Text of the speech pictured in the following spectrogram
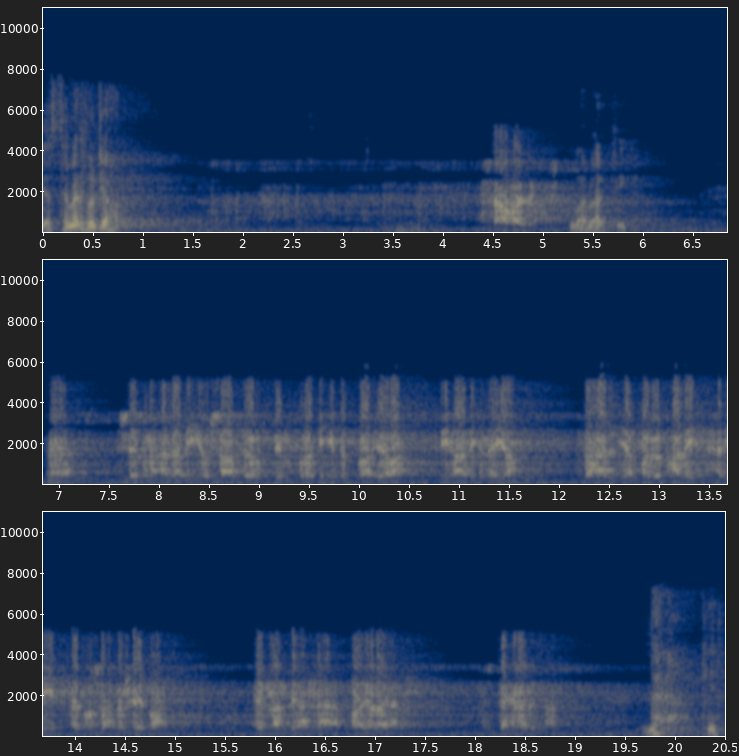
يستمر في الجهر. الله يبارك فيك. آه، شيخنا الذي يسافر بمفرده بالطائرة في هذه الأيام فهل ينطبق عليه الحديث المسافر شيطان؟ علما بأن الطائرة يعني لا كيف؟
